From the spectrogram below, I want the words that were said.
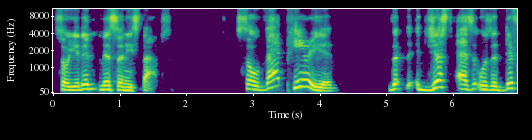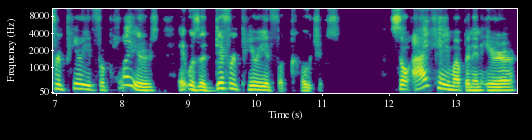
So you didn't miss any stops. So that period the, just as it was a different period for players, it was a different period for coaches. So I came up in an era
